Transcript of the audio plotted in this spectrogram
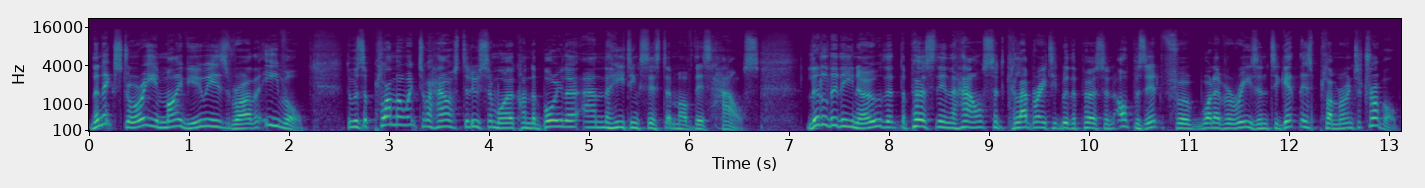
The next story, in my view, is rather evil. There was a plumber went to a house to do some work on the boiler and the heating system of this house. Little did he know that the person in the house had collaborated with the person opposite for whatever reason to get this plumber into trouble.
